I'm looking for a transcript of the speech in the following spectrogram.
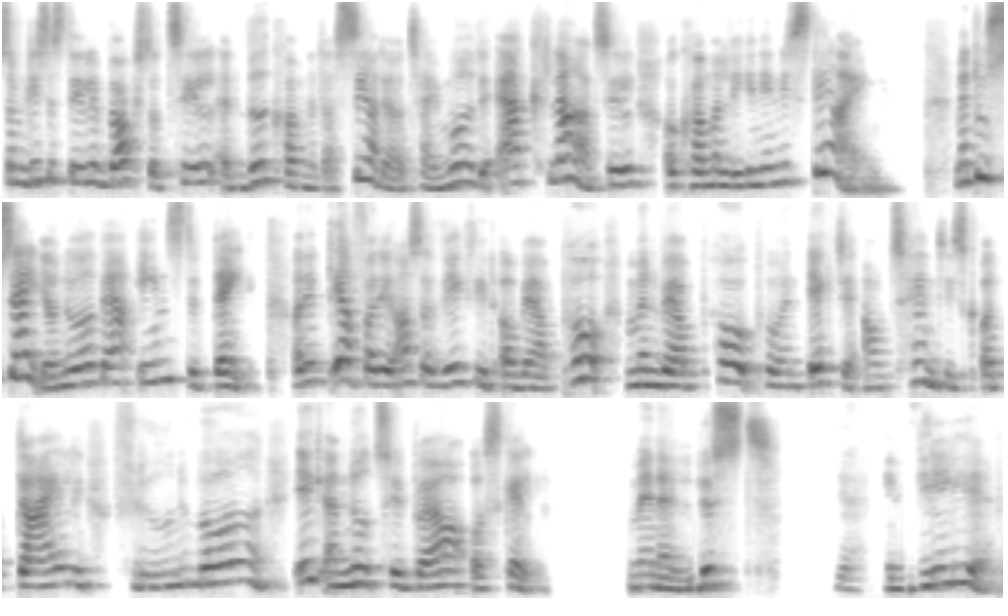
som lige så stille vokser til, at vedkommende, der ser det og tager imod det, er klar til at komme og lægge en investering. Men du sælger noget hver eneste dag, og det er derfor, det også er vigtigt at være på, men være på på en ægte, autentisk og dejlig flydende måde. Ikke er nødt til bør og skal men af lyst af vilje,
